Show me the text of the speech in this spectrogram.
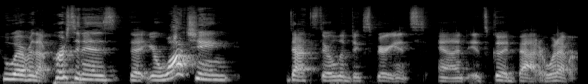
whoever that person is that you're watching, that's their lived experience and it's good, bad, or whatever.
